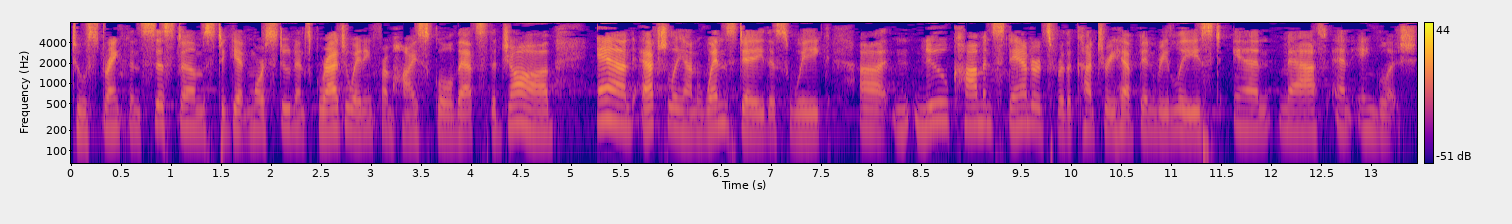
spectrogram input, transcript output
to strengthen systems, to get more students graduating from high school. That's the job. And actually, on Wednesday this week, uh, new common standards for the country have been released in math and English.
